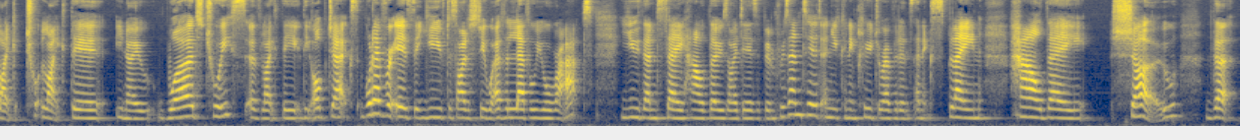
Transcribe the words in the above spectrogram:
like cho- like the you know word choice of like the the objects whatever it is that you've decided to do whatever level you're at you then say how those ideas have been presented and you can include your evidence and explain how they show that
